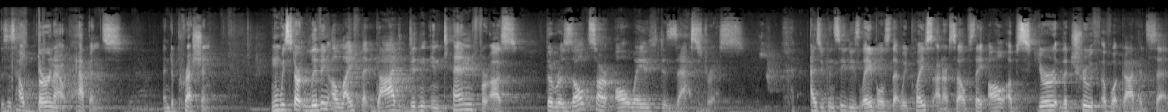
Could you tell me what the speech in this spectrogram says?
This is how burnout happens and depression. When we start living a life that God didn't intend for us, the results are always disastrous. As you can see, these labels that we place on ourselves, they all obscure the truth of what God had said.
